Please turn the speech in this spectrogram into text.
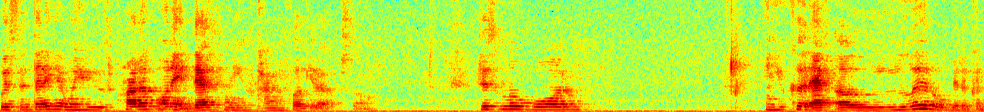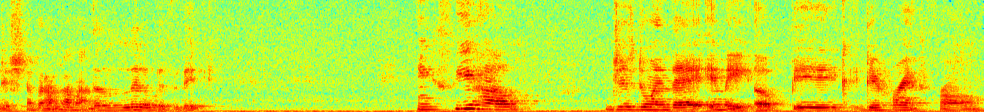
with synthetic hair when you use product on it, that's when you kind of fuck it up. So just a little water. And you could add a little bit of conditioner, but I'm talking about the littlest bit. And you see how just doing that, it made a big difference from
